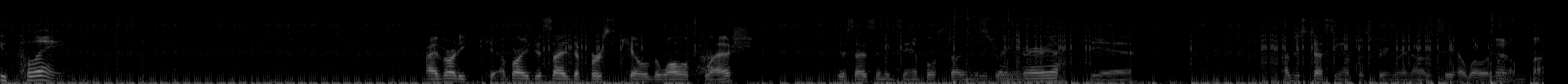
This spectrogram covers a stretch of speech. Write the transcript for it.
You playing? I've already I've already decided to first kill the wall of flesh. Just as an example of starting the stream. playing Terraria? Yeah. I'm just testing out the stream right now to see how well it Oh, runs. well.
